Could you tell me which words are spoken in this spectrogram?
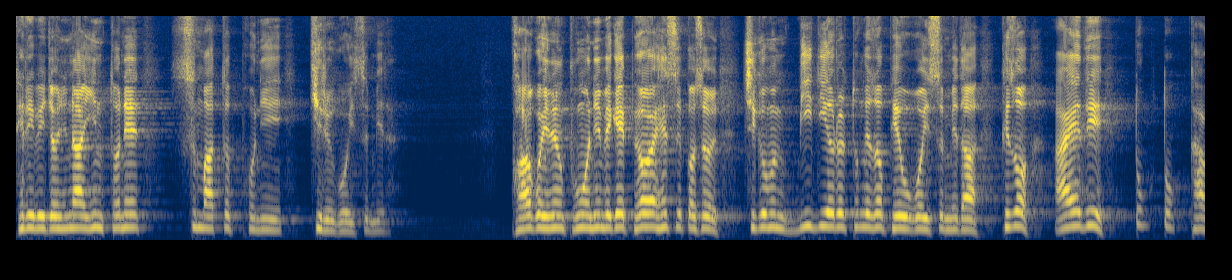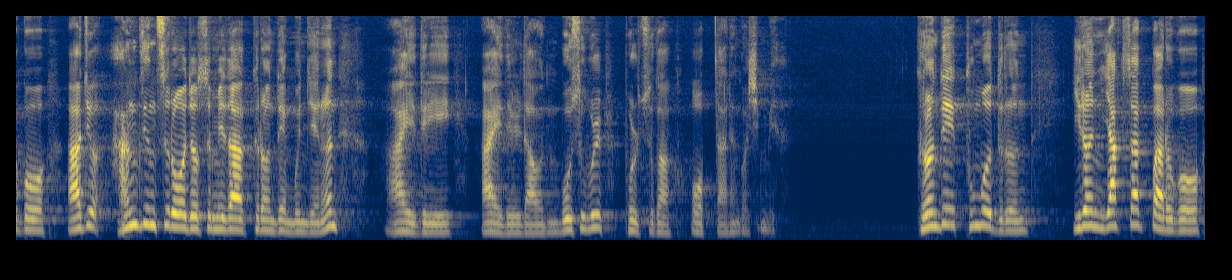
텔레비전이나 인터넷, 스마트폰이 기르고 있습니다. 과거에는 부모님에게 배워야 했을 것을 지금은 미디어를 통해서 배우고 있습니다. 그래서 아이들이 똑똑하고 아주 앙증스러워졌습니다. 그런데 문제는 아이들이 아이들다운 모습을 볼 수가 없다는 것입니다. 그런데 부모들은 이런 약삭 빠르고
